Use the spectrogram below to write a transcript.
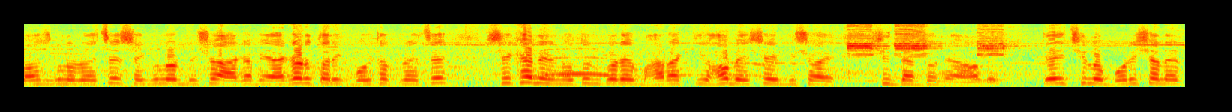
লঞ্চগুলো রয়েছে, সেগুলোর বিষয়ে আগামী এগারো তারিখ বৈঠক রয়েছে। সেখানে নতুন করে ভাড়া কি হবে, সেই বিষয়ে সিদ্ধান্ত নেওয়া হবে। এই ছিল বরিশালের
